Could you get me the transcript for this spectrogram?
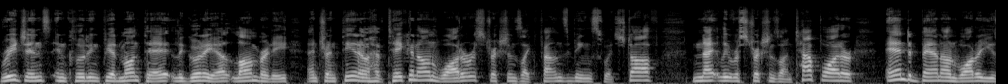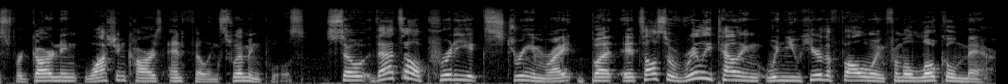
Regions including Piedmonte, Liguria, Lombardy, and Trentino have taken on water restrictions like fountains being switched off, nightly restrictions on tap water, and a ban on water used for gardening, washing cars, and filling swimming pools. So that's all pretty extreme, right? But it's also really telling when you hear the following from a local mayor.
